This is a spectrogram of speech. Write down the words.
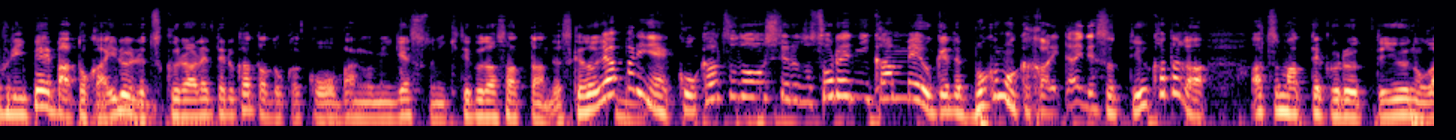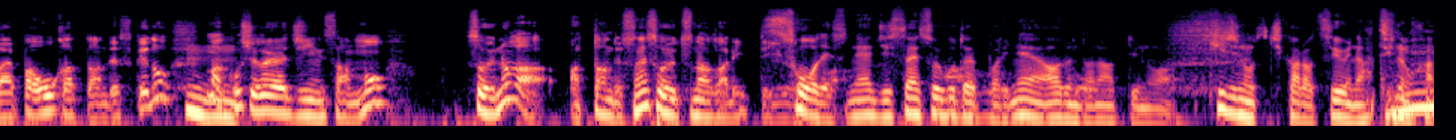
フリーペーパーとかいろいろ作られてる方とか、こう、番組ゲストに来てくださったんですけど、やっぱりね、こう、活動してると、それに感銘を受けて、僕も関わりたいですっていう方が集まってくるっていうのがやっぱ多かったんですけど、まあ、越谷仁さんも、そういうのがあったんですね、そういうつながりっていう。そうですね。実際そういうことはやっぱりねあるんだなっていうのは記事の力は強いなっていうのが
